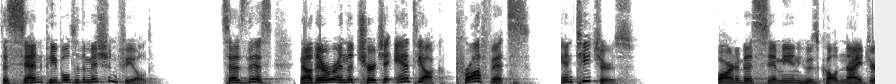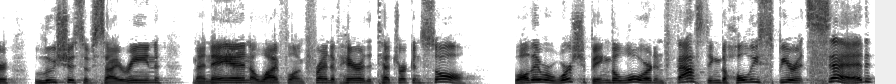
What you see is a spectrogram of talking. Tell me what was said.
to send people to the mission field. It says this Now there were in the church at Antioch prophets and teachers Barnabas, Simeon, who is called Niger, Lucius of Cyrene, Manaen, a lifelong friend of Herod the Tetrarch, and Saul. While they were worshiping the Lord and fasting, the Holy Spirit said,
